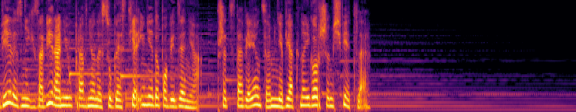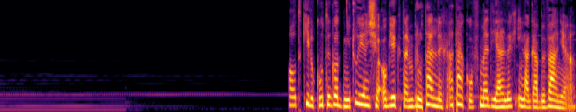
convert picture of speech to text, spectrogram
Wiele z nich zawiera nieuprawnione sugestie i niedopowiedzenia, przedstawiające mnie w jak najgorszym świetle. Od kilku tygodni czuję się obiektem brutalnych ataków medialnych i nagabywania.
